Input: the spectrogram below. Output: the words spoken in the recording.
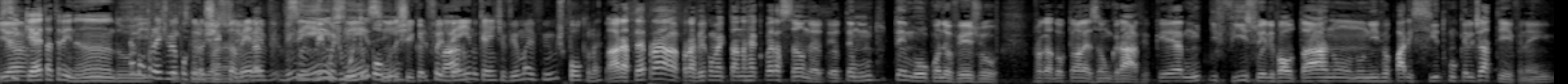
seria- sequer tá treinando. É bom pra gente ver um tem pouquinho do Chico também, né? Vimos, Sim, vimos sim, muito pouco sim, do Chico. Ele foi claro. bem no que a gente viu, mas vimos pouco, né? Claro, até pra pra ver como é que tá na recuperação, né? Eu tenho muito temor quando eu vejo um jogador que tem uma lesão grave, porque é muito difícil ele voltar num, num nível parecido com o que ele já teve, né? E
